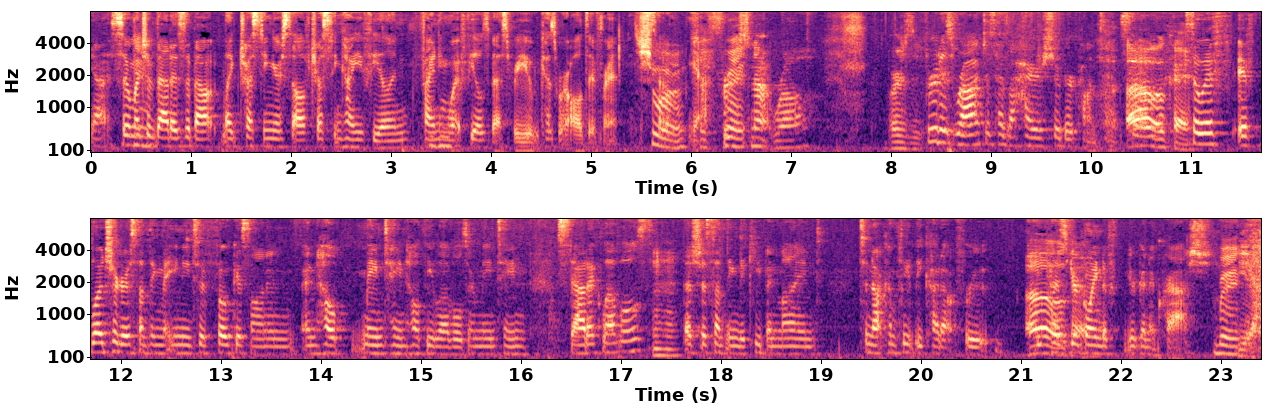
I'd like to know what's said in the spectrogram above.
Yeah, so much of that is about like trusting yourself, trusting how you feel, and finding what feels best for you because we're all different. So, Mm-hmm. Sure. yeah. So fruit's Right. not raw, or is it? Fruit is raw, just has a higher sugar content. So, Oh, okay. So if, if blood sugar is something that you need to focus on and, and help maintain healthy levels or maintain static levels, Mm-hmm. that's just something to keep in mind to not completely cut out fruit Oh, because you're going to you're going to crash. Right. Yeah.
